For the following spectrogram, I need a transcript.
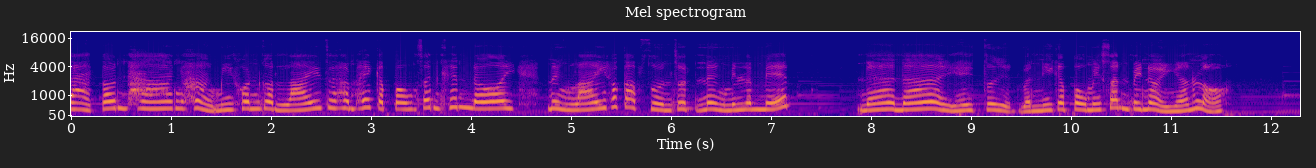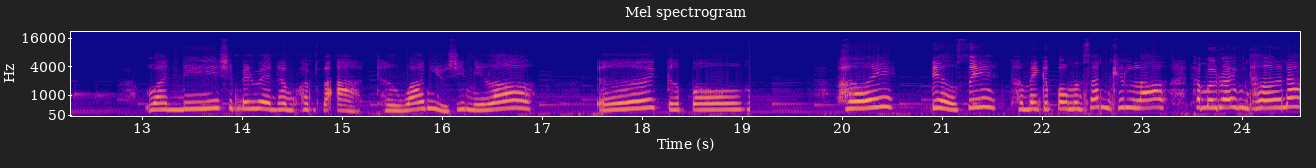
จากต้นทางหากมีคนกดไลค์จะทำให้กระโปรงสั้นขึ้นโดย 1 ไลค์เท่ากับ 0.1มิลลิเมตรแน่ๆยายจืด วันนี้กระโปรงไม่สั้นไปหน่อยงั้นเหรอ วันนี้ฉันเป็นเวรทำความสะอาด เธอว่างอยู่ใช่ไหมล่ะ เอ้ยกระโปรง เฮ้ย เดี๋ยวสิทำไมกระโปรงมันสั้นขึ้นล่ะทำอะไรของเธอน่ะ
